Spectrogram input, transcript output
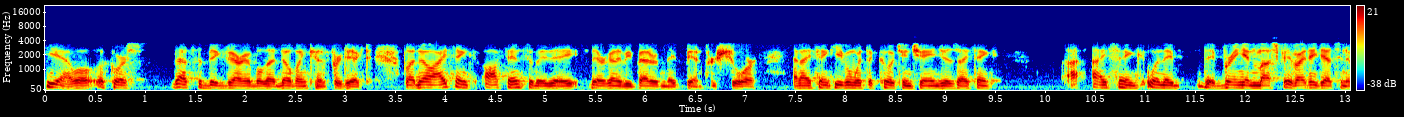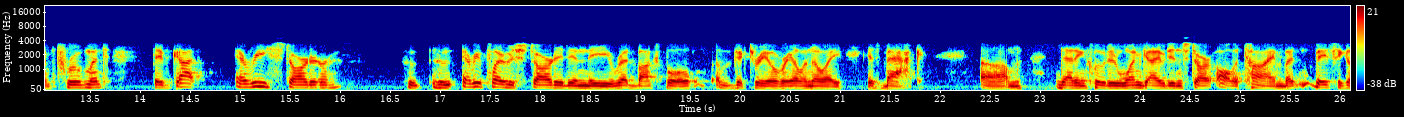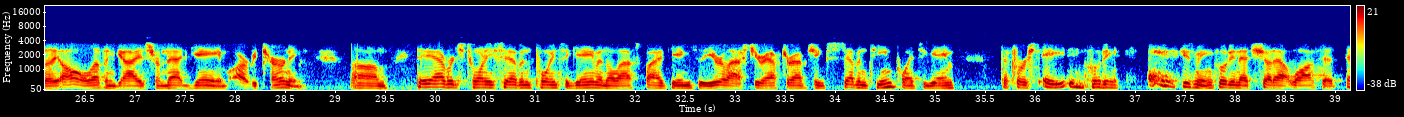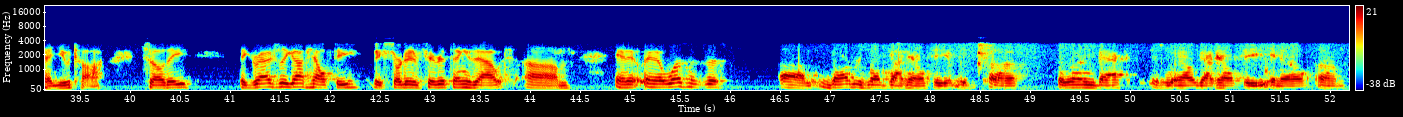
Yeah, well, of course, that's the big variable that no one can predict. But no, I think offensively they they're going to be better than they've been for sure. And I think even with the coaching changes, I think I think when they they bring in Musgrave, I think that's an improvement. They've got every starter who, who every player who started in the Redbox Bowl victory over Illinois is back. Um, that included one guy who didn't start all the time, but basically all 11 guys from that game are returning. Um, they averaged 27 points a game in the last five games of the year last year after averaging 17 points a game the first eight, including, excuse me, including that shutout loss at, at Utah. So they, they gradually got healthy. They started to figure things out. Um, and, it, and it wasn't just um, Garbers that got healthy. It was uh, the running back as well got healthy, you know. Um,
